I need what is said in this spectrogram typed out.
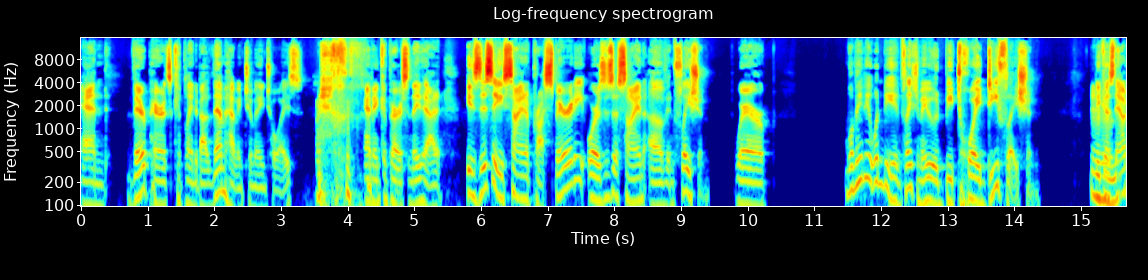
and their parents complained about them having too many toys and in comparison they had it is this a sign of prosperity or is this a sign of inflation where well maybe it wouldn't be inflation maybe it would be toy deflation because Mhm. now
